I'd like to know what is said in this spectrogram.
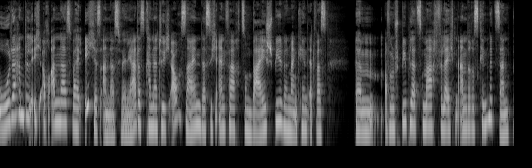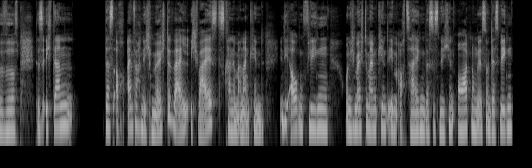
Oder handle ich auch anders, weil ich es anders will? Ja, das kann natürlich auch sein, dass ich einfach zum Beispiel, wenn mein Kind etwas ähm, auf dem Spielplatz macht, vielleicht ein anderes Kind mit Sand bewirft, dass ich dann das auch einfach nicht möchte, weil ich weiß, das kann dem anderen Kind in die Augen fliegen und ich möchte meinem Kind eben auch zeigen, dass es nicht in Ordnung ist und deswegen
